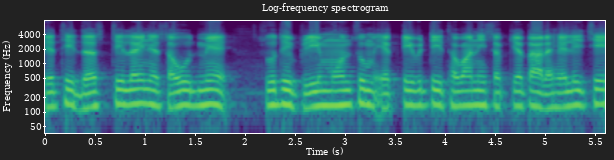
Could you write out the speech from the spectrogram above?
જેથી દસથી લઈને ચૌદ મે સુધી પ્રી મોન્સૂન એક્ટિવિટી થવાની શક્યતા રહેલી છે.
